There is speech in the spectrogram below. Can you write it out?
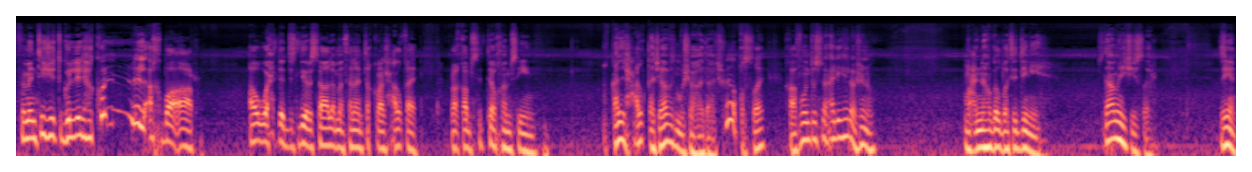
فمن تجي تقول لها كل الأخبار أو وحدة تدز لي رسالة مثلا تقرأ الحلقة رقم 56 أقل حلقة جابت مشاهدات. شنو القصة؟ خافون يدوسون عليها لو شنو؟ مع انه قلبت الدنيا. بس دائما هيك يصير. زين.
